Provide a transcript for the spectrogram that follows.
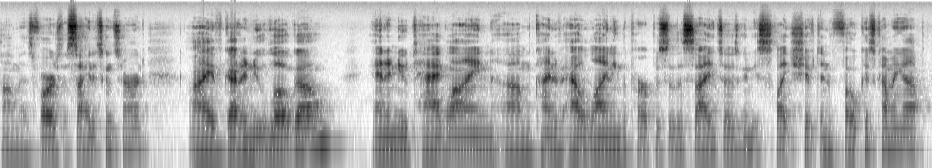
Um, as far as the site is concerned, I've got a new logo and a new tagline, um, kind of outlining the purpose of the site. So there's going to be a slight shift in focus coming up.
